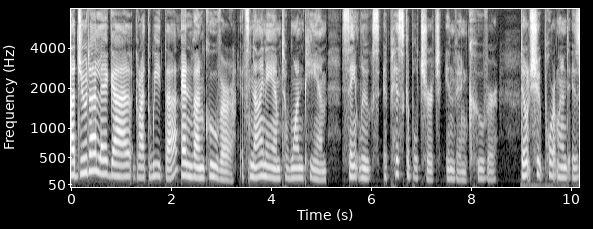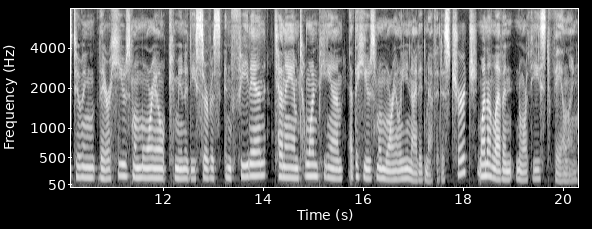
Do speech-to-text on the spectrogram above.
Ajuda Legal Gratuita in Vancouver. It's 9 a.m. to 1 p.m. St. Luke's Episcopal Church in Vancouver. Don't Shoot Portland is doing their Hughes Memorial Community Service and Feed In 10 a.m. to 1 p.m. at the Hughes Memorial United Methodist Church, 111 Northeast Failing.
